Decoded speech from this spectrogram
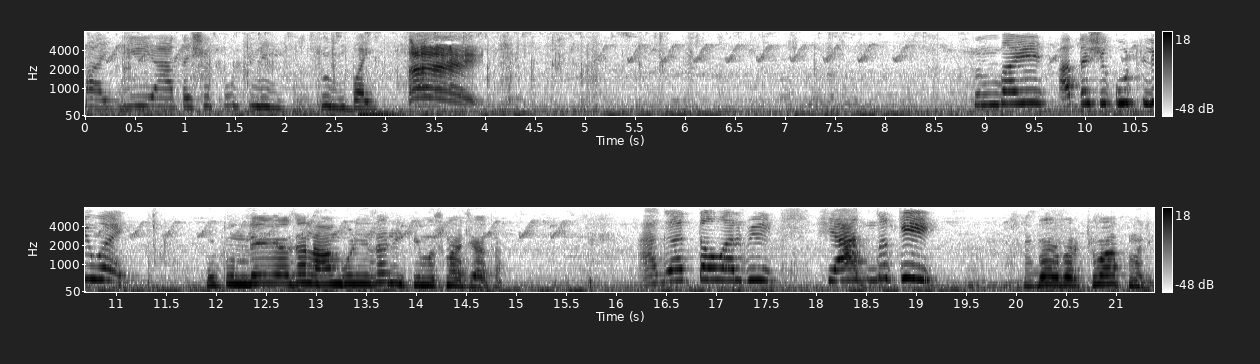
बाई आताशी तुटली सुनबाई. सुनबाई आताशी कुठली वय? उठून लय वेळ झाला आंघोळी झाली की मस माझी आता. अगं की बर बर ठेवा आतमध्ये.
